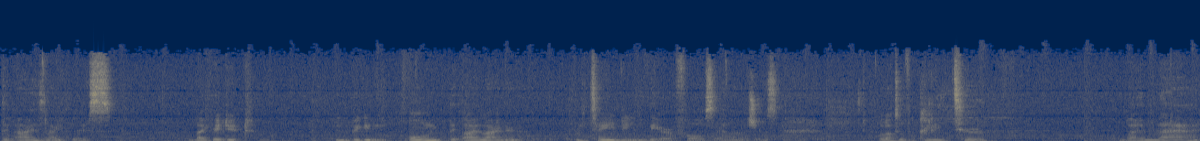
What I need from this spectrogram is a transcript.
the eyes like this like I did in the beginning only the eyeliner retaining their false eyelashes. A lot of glitter by MAC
